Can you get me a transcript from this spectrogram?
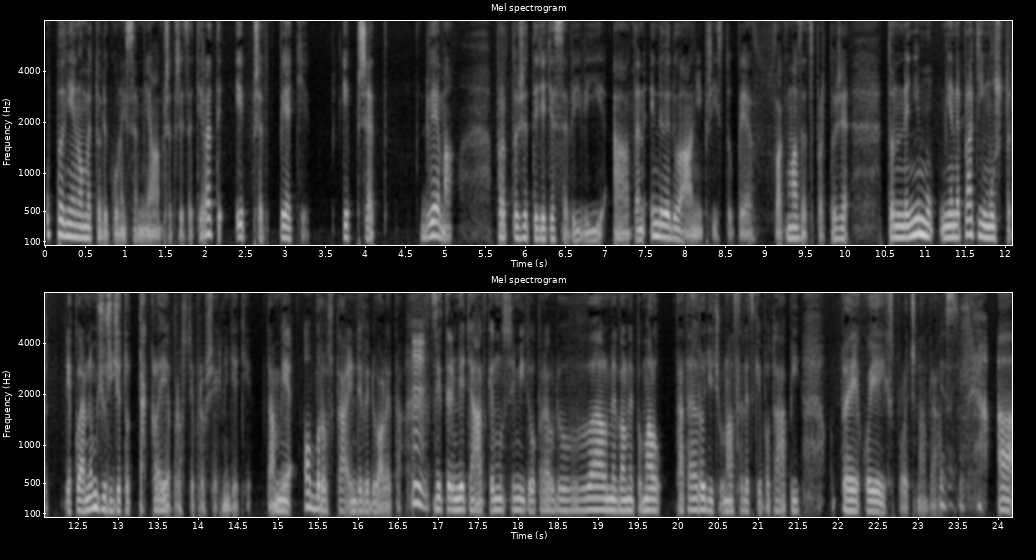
úplně jinou metodiku, než jsem měla před 30 lety, i před pěti, i před dvěma protože ty děti se vyvíjí a ten individuální přístup je fakt mazec, protože to není, mě neplatí mustr, jako já nemůžu říct, že to takhle je prostě pro všechny děti. Tam je obrovská individualita. Mm. S některým děťátkem musí mít opravdu velmi, velmi pomalu. Táta rodič u nás se vždycky potápí, to je jako jejich společná práce. A,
